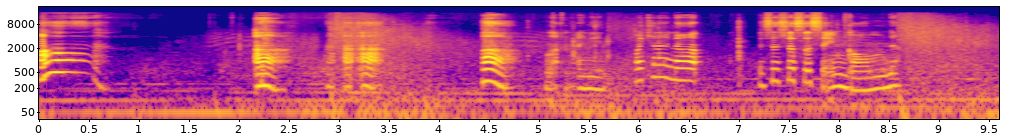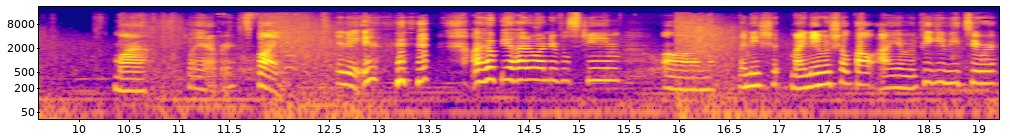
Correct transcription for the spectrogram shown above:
ah. Ah. Ah. Ah. Ah. Hold on. I need. Why can I not? Is this just the same gum? Mwah. Whatever. It's fine. Anyway, I hope you had a wonderful stream. Um, my name my name is Shiopao. I am a piggy VTuber.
